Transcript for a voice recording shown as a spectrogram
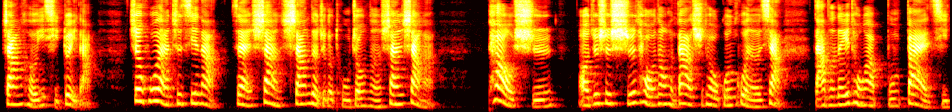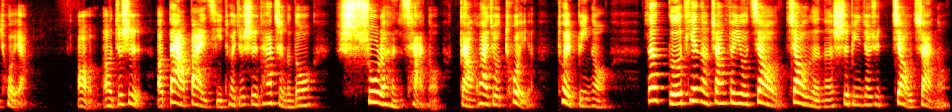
张合一起对打。这忽然之间啊，在上山的这个途中呢，山上啊，炮石哦，就是石头那种很大的石头滚滚而下，打的雷同啊，不败即退啊，哦呃，就是呃大败即退，就是他整个都输了很惨哦，赶快就退退兵哦。那隔天呢，张飞又叫叫人呢，士兵就去叫战哦。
